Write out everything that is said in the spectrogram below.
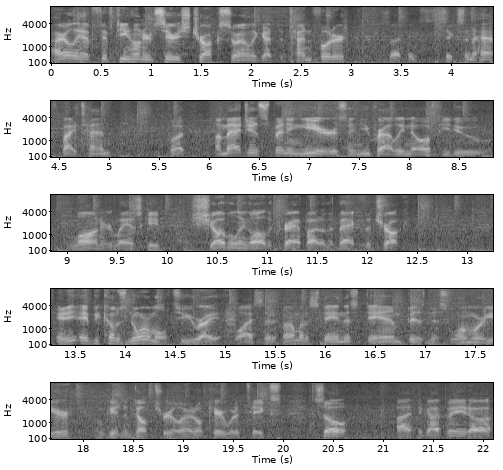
I only have 1500 series trucks, so I only got the 10 footer. So I think six and a half by 10. But imagine spending years, and you probably know if you do lawn or landscape, shoveling all the crap out of the back of the truck. And it, it becomes normal to you, right? Well, I said, if I'm gonna stay in this damn business one more year, I'm getting a dump trailer. I don't care what it takes. So I think I paid uh,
